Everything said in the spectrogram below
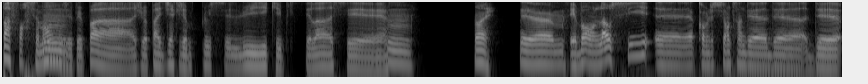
pas forcément, Hmm. je peux pas, je vais pas dire que j'aime plus lui qui est là. C'est Hmm. Ouais. Et euh, Et bon, là aussi, euh, comme je suis en train de, de, de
